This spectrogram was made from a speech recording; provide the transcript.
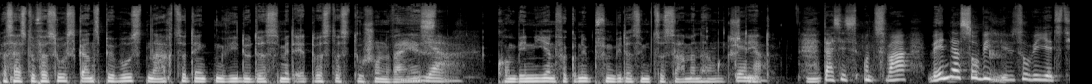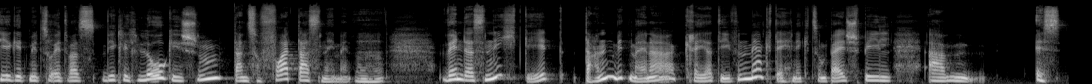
Das heißt, du versuchst ganz bewusst nachzudenken, wie du das mit etwas, das du schon weißt, Ja. kombinieren, verknüpfen, wie das im Zusammenhang Genau. steht. Das ist, und zwar, wenn das so wie, so wie jetzt hier geht mit so etwas wirklich Logischem, dann sofort das nehmen. Wenn das nicht geht, dann mit meiner kreativen Merktechnik. Zum Beispiel, ähm, es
